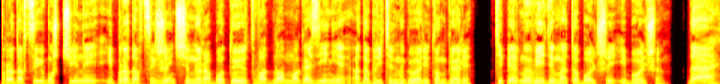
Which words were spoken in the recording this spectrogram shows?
Продавцы мужчины и продавцы женщины работают в одном магазине, одобрительно говорит он Гарри. Теперь мы видим это больше и больше. Да,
